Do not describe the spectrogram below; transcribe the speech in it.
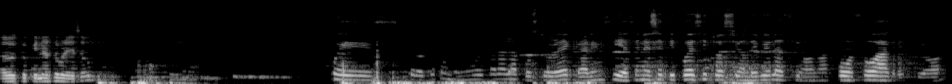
¿Algo que opinar sobre eso? Pues creo que también me voy para la postura de Karen si es en ese tipo de situación de violación, acoso, agresión.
